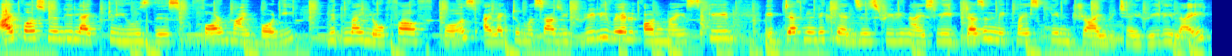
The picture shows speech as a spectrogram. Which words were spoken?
I personally like to use this for my body with my loofah of course. I like to massage it really well on my skin. It definitely cleanses really nicely. It doesn't make my skin dry which I really like.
